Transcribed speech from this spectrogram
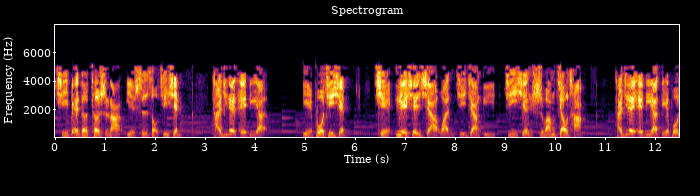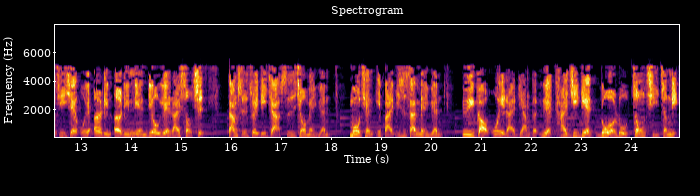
七倍的特斯拉也失守季线，台积电 ADR 也破季线，且月线下弯即将与季线死亡交叉。台积电 ADR 跌破季线为二零二零年六月来首次，当时最低价四十九美元，目前一百一十三美元，预告未来两个月台积电落入中期整理。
